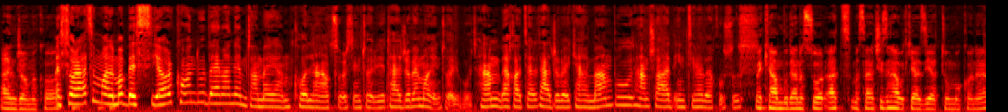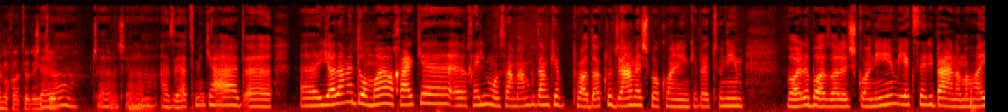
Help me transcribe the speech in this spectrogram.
انجام کار؟ سرعت مال ما بسیار کند بود من نمی‌تونم بگم کلا outsource اینطوری. تجربه ما اینطوری بود. هم به خاطر تجربه کم من بود هم شاید این تیم به خصوص. به کم بودن سرعت مثلا چیزی نبود که اذیتتون بکنه به خاطر اینکه چرا؟ چرا؟ چرا؟ اذیت می‌کرد. یادم دو ماه آخر که خیلی مصمم بودم که product رو جمعش بکنیم که بتونیم وارد بازارش کنیم. یک سری برنامه های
